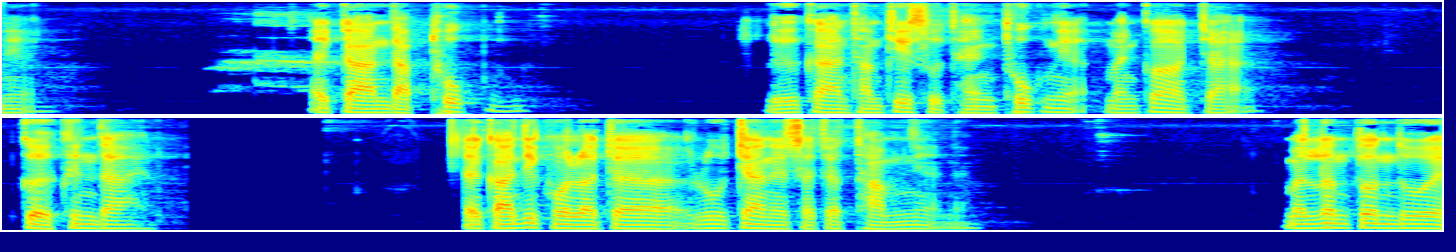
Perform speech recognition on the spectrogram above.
เนี่ยไอการดับทุกข์หรือการทำที่สุดแห่งทุกข์เนี่ยมันก็จะเกิดขึ้นได้ แต่การที่คนเราจะรู้แจ้งในสัจธรรมเนี่ยนะมันเริ่มต้นด้วย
